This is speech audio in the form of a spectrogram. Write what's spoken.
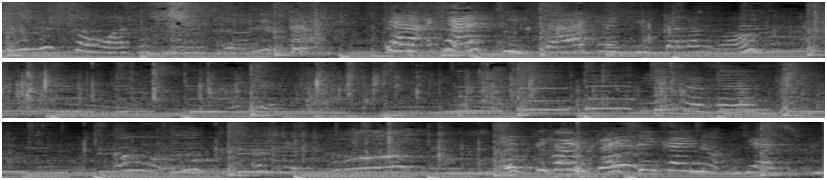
This is so much. Is. Can I, can I keep that? Can I keep that well? Okay. Oh, look. Okay. It's the I, I think I know. Yes, we,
